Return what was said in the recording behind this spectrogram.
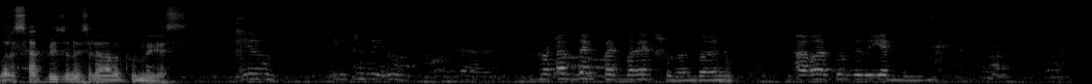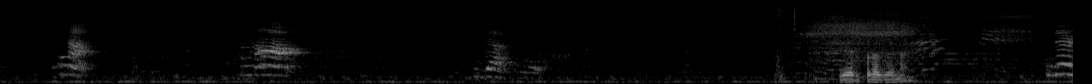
বলে ছাব্বিশ জন হয়েছিলেন আবার কমে গেছে। একবার একশো জন জয়েন আবার করবে যে একজন শেয়ার করা যায় না সবাই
